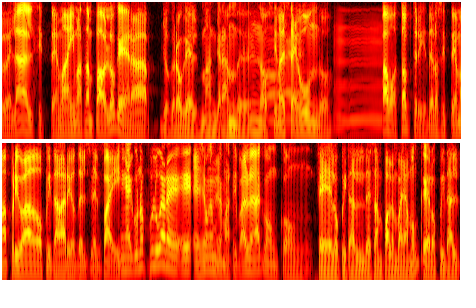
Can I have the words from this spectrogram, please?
¿verdad? El sistema IMA San Pablo, que era, yo creo que el más grande, No, o si no el eh, segundo. Mm, Vamos, top 3 de los sistemas privados hospitalarios del, del país. En algunos lugares eh, Es son emblemáticos. principal, ¿verdad? Con, con eh, el hospital de San Pablo en Bayamón, que es el hospital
